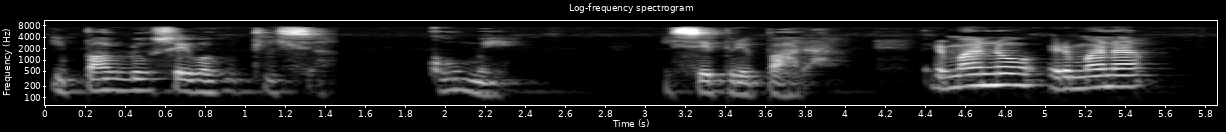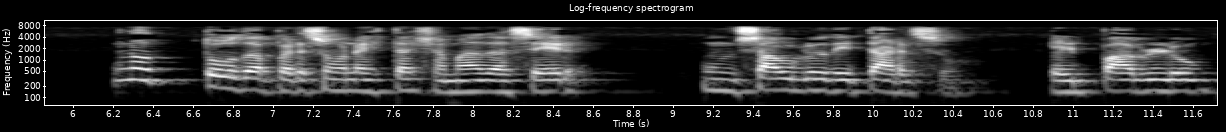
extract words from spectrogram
Y Pablo se bautiza, come y se prepara. Hermano, hermana, no toda persona está llamada a ser un Saulo de Tarso, el Pablo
